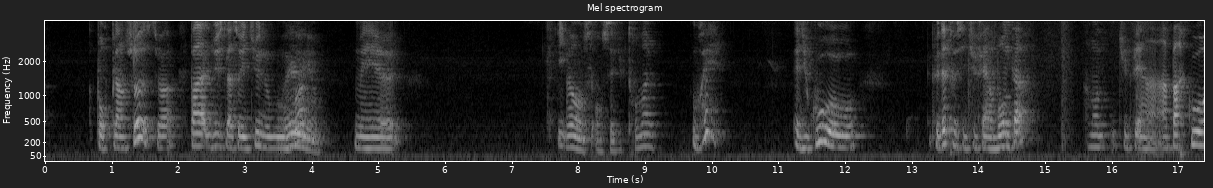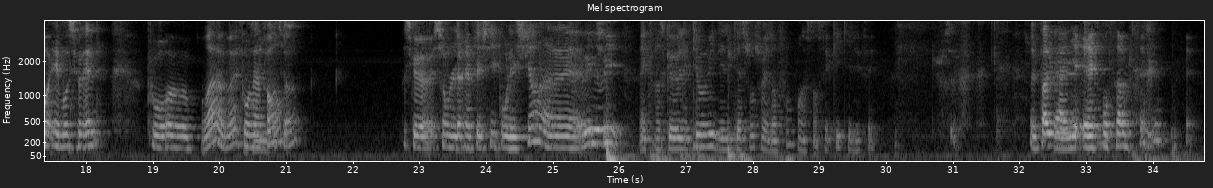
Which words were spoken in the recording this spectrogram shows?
pour plein de choses, tu vois. Pas juste la solitude ou Oui, quoi. oui, Mais euh. Non, on, s- on s'éduque trop mal. ouais. Et du coup, euh, peut-être si tu fais un bon taf, tu fais un, un parcours émotionnel pour, euh, Ouais, ouais, pour l'enfant, tu vois. Parce que si on le réfléchit pour les chiens, euh, Oui, oui, oui. Mec, parce que les théories d'éducation sur les enfants, pour l'instant, c'est qui qui les fait? j'ai pas lu. Ah, il est responsable.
